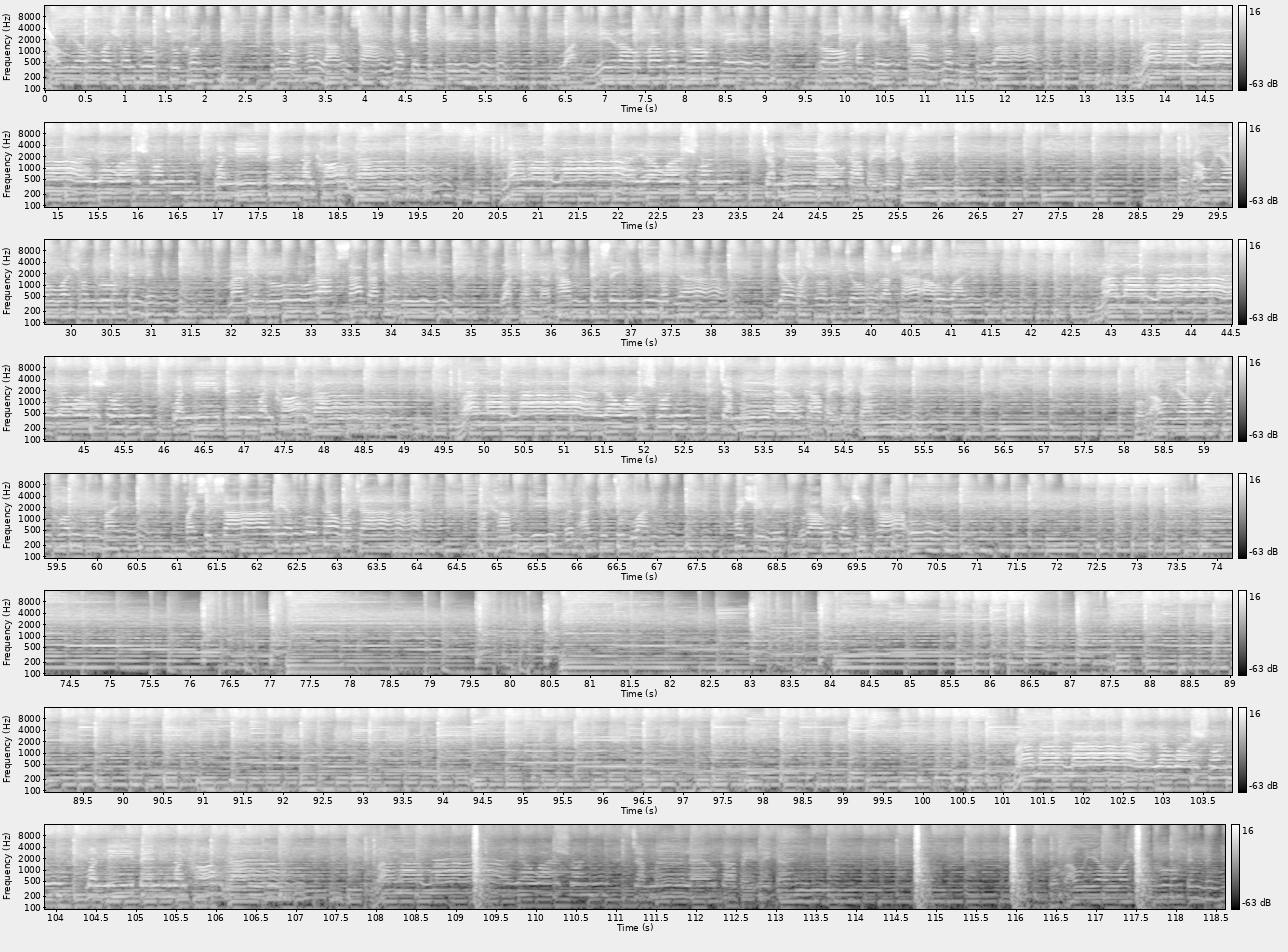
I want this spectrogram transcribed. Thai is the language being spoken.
เราเยาวชนทุกทุกคน รวมพลังสร้างโลกเป็นหนึ่งเดียววันนี้เรามารวมร้องเพลง ร้องบรรเลงสร้างโลกมีชีวา มามามาเยาวชน วันนี้เป็นวันของเรา มามามาเยาวชนจับมือแล้วก้าวไปด้วย เราเยาวชนรวมเป็นหนึ่ง มาเรียนรู้รักษาประเพณี วัฒนธรรมเป็นสิ่งที่งดงามเยาวชนจงรักษาเอาไว้ มามามาเยาวชน วันนี้เป็นวันของเรา มามามาเยาวชนจับมือแล้วก้าวไปด้วย วชนคนรุ่นใหม่ไฟศึกษาเรียนรู้พระวจา พระคำพี่เปิดอ่านทุกๆวัน ให้ชีวิตเราใกล้ชิดพระองค์ มามามาเยาวชน วันนี้เป็นวันของเรา มามามาเยาวชน จับมือแล้วก้าวไปด้วยกัน พวกเราเยาวชนรวมเป็นหนึ่ง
